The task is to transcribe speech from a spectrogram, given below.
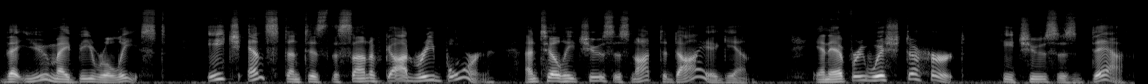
that you may be released. Each instant is the Son of God reborn until he chooses not to die again. In every wish to hurt, he chooses death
